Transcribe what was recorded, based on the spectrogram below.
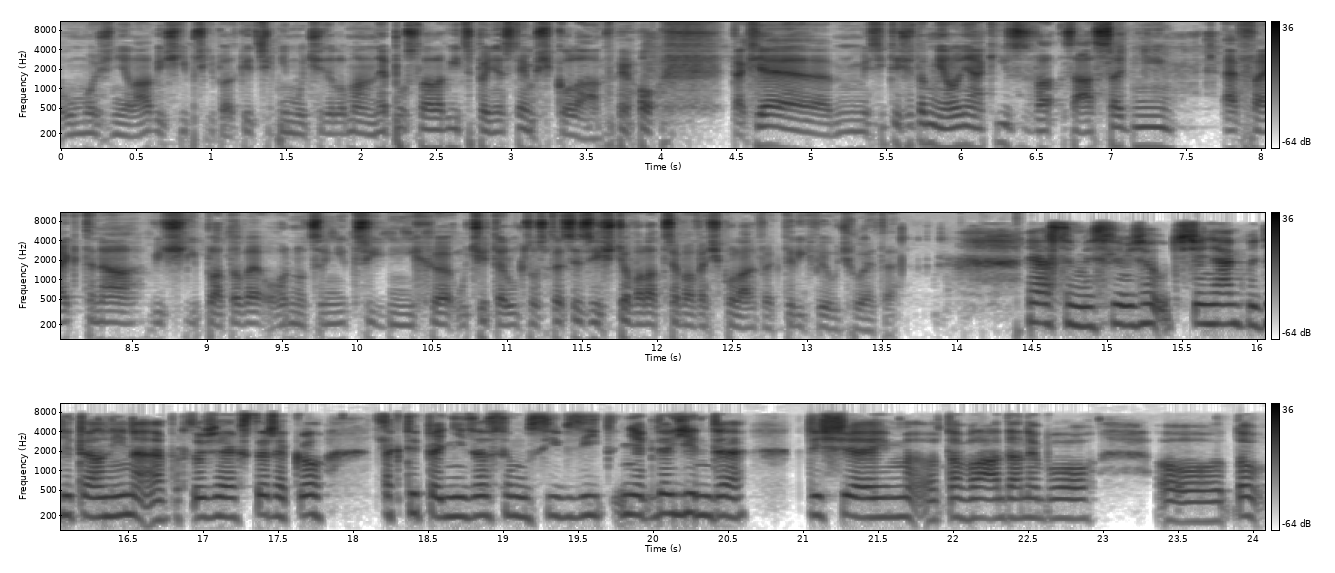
umožnila vyšší příplatky třídním učitelům, ale neposlala víc peněz těm školám. Jo. Takže myslíte, že to mělo nějaký zásadní efekt na vyšší platové ohodnocení třídních učitelů, co jste si zjišťovala třeba ve školách, ve kterých vyučujete? Já si myslím, že určitě nějak viditelný ne, protože jak jste řekl, tak ty peníze se musí vzít někde jinde, když je jim eh, ta vláda nebo eh, to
